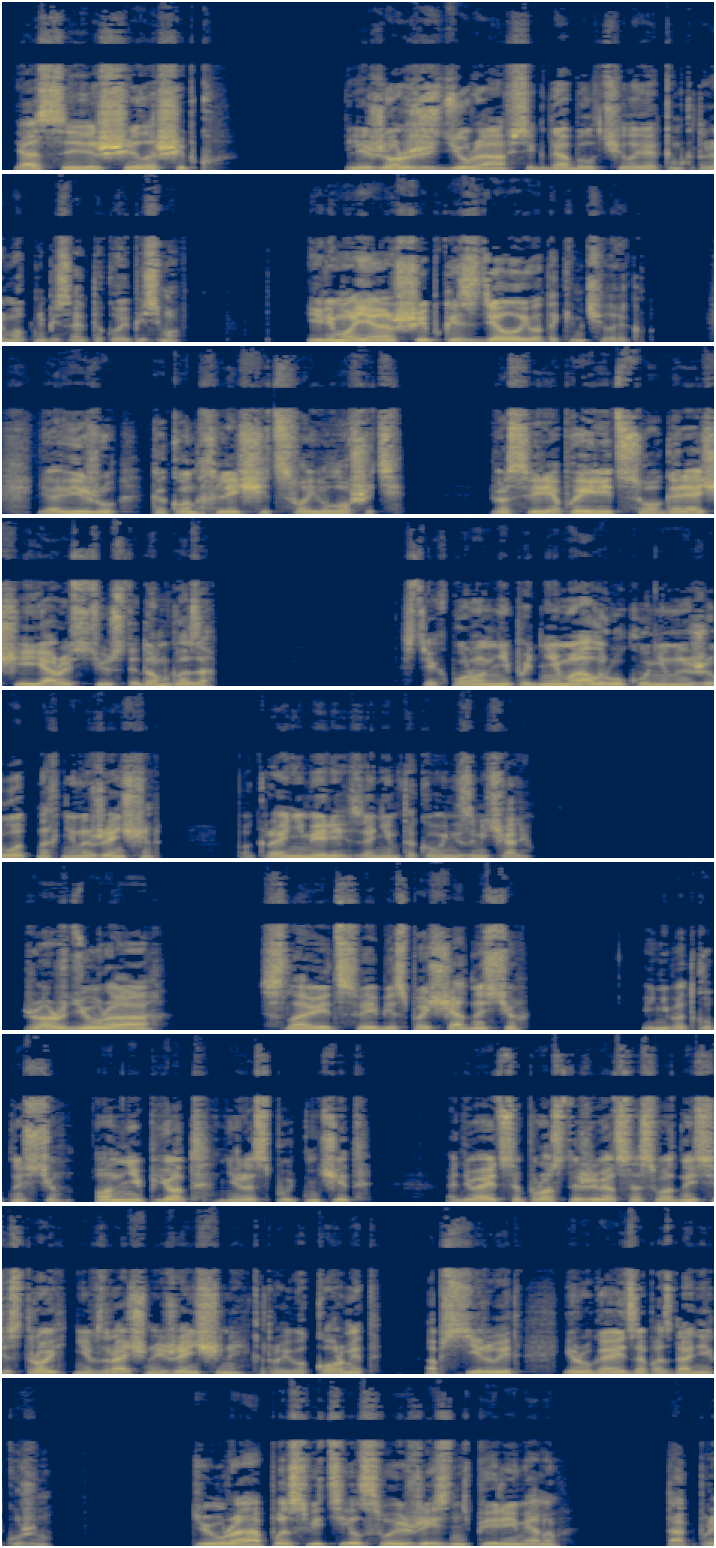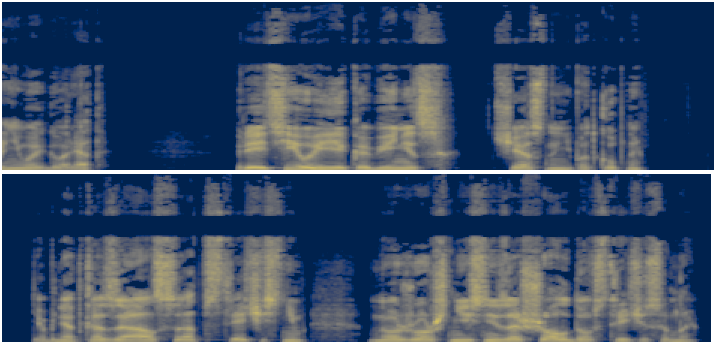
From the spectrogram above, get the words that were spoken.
Я совершил ошибку. Или Жорж Дюра всегда был человеком, который мог написать такое письмо. Или моя ошибка сделала его таким человеком. Я вижу, как он хлещет свою лошадь. Его свирепое лицо, горящие яростью и стыдом глаза. С тех пор он не поднимал руку ни на животных, ни на женщин. По крайней мере, за ним такого не замечали. Жорж Дюра славит своей беспощадностью и неподкупностью. Он не пьет, не распутничает, одевается просто и живет со сводной сестрой, невзрачной женщиной, которая его кормит, обстирывает и ругает за опоздание к ужину. Дюра посвятил свою жизнь переменам, так про него и говорят. Ретивый якобинец, честный, неподкупный. Я бы не отказался от встречи с ним, но Жорж не снизошел до встречи со мной.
